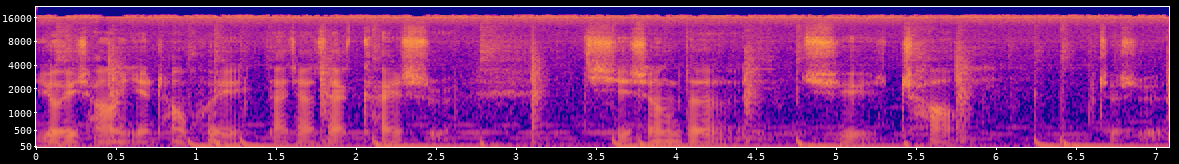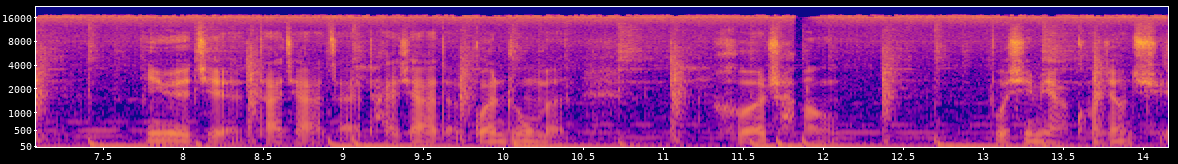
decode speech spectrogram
有一场演唱会，大家在开始。齐声的去唱，就是音乐节，大家在台下的观众们合唱《波西米亚狂想曲》。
